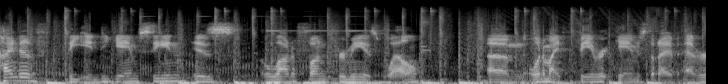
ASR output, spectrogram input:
kind of the indie game scene is a lot of fun for me as well. Um, one of my favorite games that I've ever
